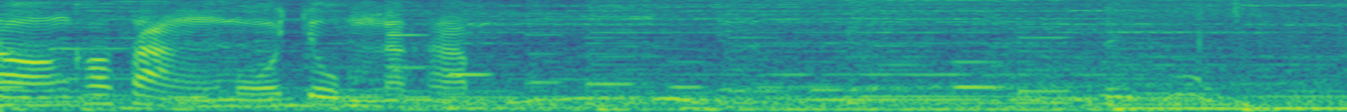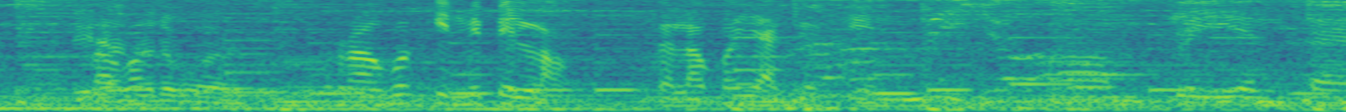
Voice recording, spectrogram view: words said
น้องเขาสั่งหมูจุ่มนะครับเป็นสี It เรา has ก็ other words. เราก็กินไม่เป็นหรอก แต่เราก็อยากจะกินออมเปลี่ยนแต่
